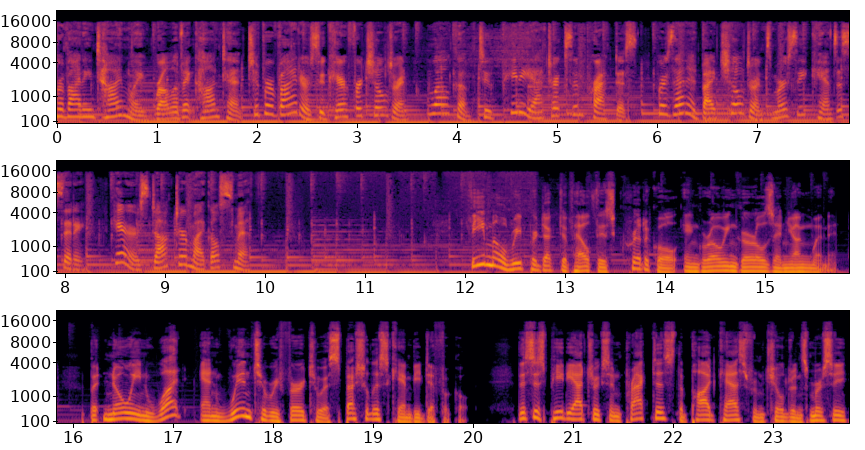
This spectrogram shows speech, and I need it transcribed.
providing timely, relevant content to providers who care for children. Welcome to Pediatrics in Practice, presented by Children's Mercy Kansas City. Here's Dr. Michael Smith. Female reproductive health is critical in growing girls and young women, but knowing what and when to refer to a specialist can be difficult. This is Pediatrics in Practice, the podcast from Children's Mercy.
